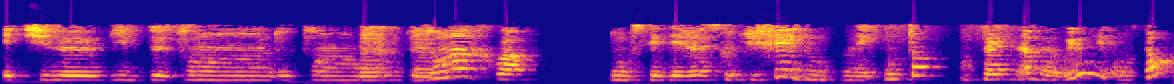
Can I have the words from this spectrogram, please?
Et tu veux vivre de ton, de ton, de ton art, quoi. Donc, c'est déjà ce que tu fais, donc on est content. En fait, ah bah oui, on est content.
